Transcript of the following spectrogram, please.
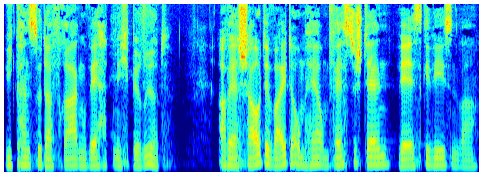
Wie kannst du da fragen, wer hat mich berührt? Aber er schaute weiter umher, um festzustellen, wer es gewesen war.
